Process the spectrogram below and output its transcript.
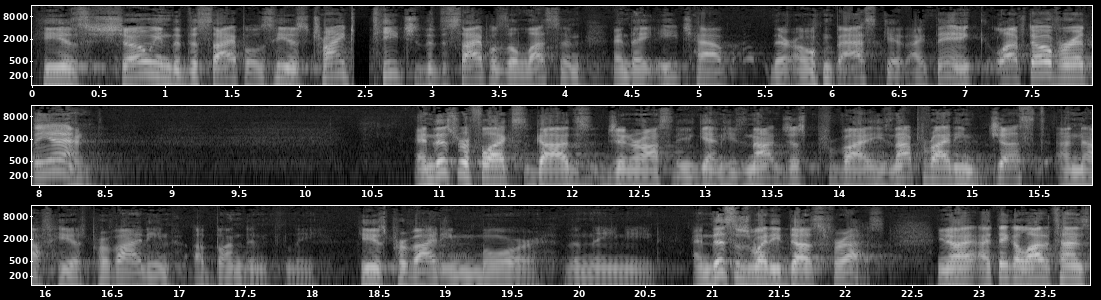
He is showing the disciples, he is trying to teach the disciples a lesson, and they each have their own basket, I think, left over at the end. And this reflects God's generosity. Again, he's not just providing, he's not providing just enough. He is providing abundantly. He is providing more than they need. And this is what he does for us. You know, I think a lot of times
